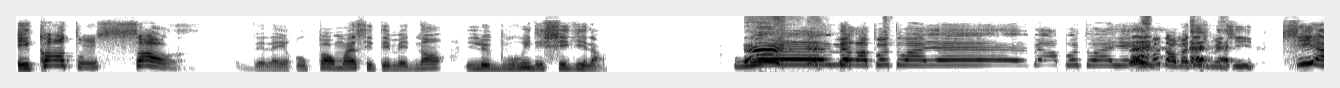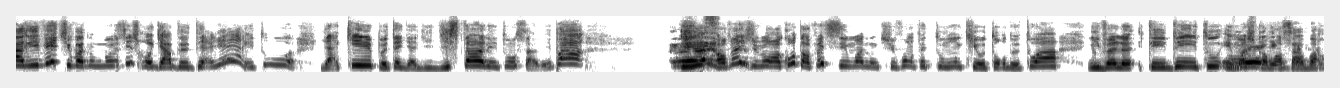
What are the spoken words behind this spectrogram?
Et quand on sort de l'aéroport, moi, c'était maintenant le bruit des chégués, là. Ouais, mais rapotoyer, mais rapotoyer. Moi, dans ma tête, je me dis, qui est arrivé, tu vois. Donc moi aussi, je regarde derrière et tout. Il y a qui Peut-être il y a des Diston et tout, on savait pas. Et en fait, je me rends compte, en fait, c'est moi. Donc, tu vois, en fait, tout le monde qui est autour de toi, ils veulent t'aider et tout. Et moi, je commence à avoir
